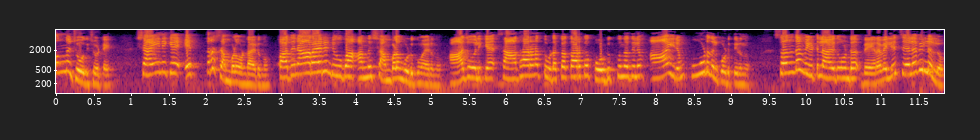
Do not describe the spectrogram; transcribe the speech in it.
ഒന്ന് ചോദിച്ചോട്ടെ? ഷൈനിക്ക് എത്ര ശമ്പളം ഉണ്ടായിരുന്നു? പതിനാറായിരം രൂപ അന്ന് ശമ്പളം കൊടുക്കുമായിരുന്നു. ആ ജോലിക്ക് സാധാരണ തുടക്കക്കാർക്ക് കൊടുക്കുന്നതിലും ആയിരം കൂടുതൽ കൊടുത്തിരുന്നു. സ്വന്തം വീട്ടിലായതുകൊണ്ട് വേറെ വലിയ ചെലവില്ലല്ലോ.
